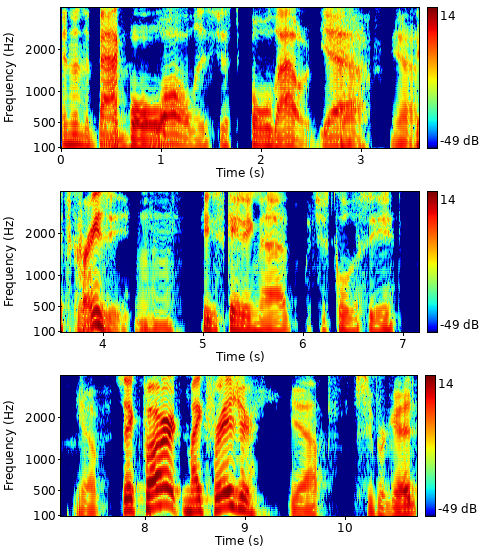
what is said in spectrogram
and then the back bowl. wall is just bowled out. Yeah, Yeah, yeah. it's cool. crazy. Mm-hmm. He's skating that, which is cool to see. Yep. Sick part, Mike Frazier. Yeah. Super good.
